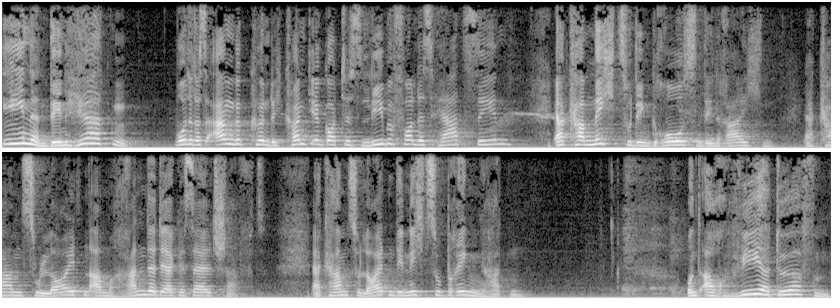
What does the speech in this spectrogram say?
ihnen, den Hirten, wurde das angekündigt. Könnt ihr Gottes liebevolles Herz sehen? Er kam nicht zu den Großen, den Reichen. Er kam zu Leuten am Rande der Gesellschaft. Er kam zu Leuten, die nichts zu bringen hatten. Und auch wir dürfen,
